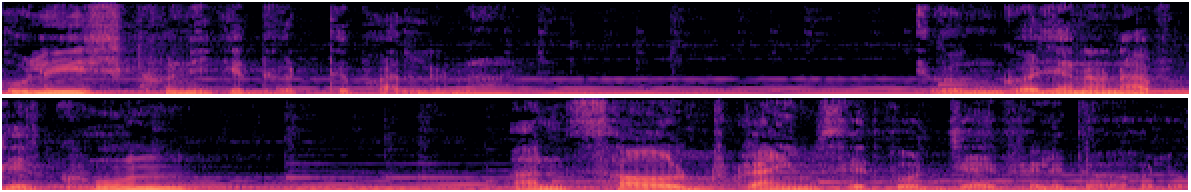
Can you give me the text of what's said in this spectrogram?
পুলিশ খুনিকে ধরতে পারল না। এবং গজানন আফটের খুন আনসলভড ক্রাইমসের পর্যায়ে ফেলে দেওয়া হলো।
